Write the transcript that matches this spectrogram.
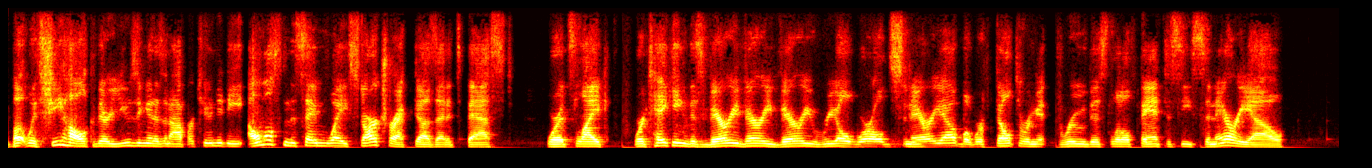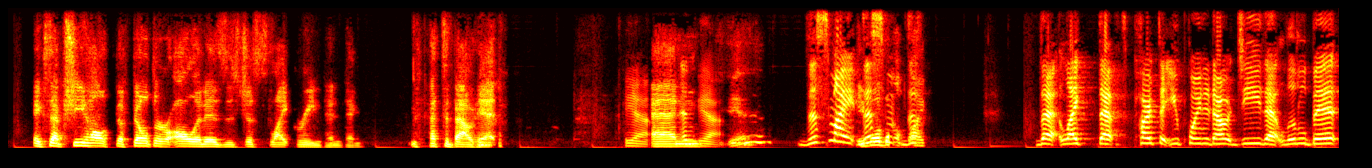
But with She-Hulk, they're using it as an opportunity, almost in the same way Star Trek does at its best, where it's like we're taking this very, very, very real world scenario, but we're filtering it through this little fantasy scenario. Except She Hulk, the filter, all it is is just like green tinting. That's about it. yeah, And, And- yeah, this might people this, this like. that like that part that you pointed out d that little bit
